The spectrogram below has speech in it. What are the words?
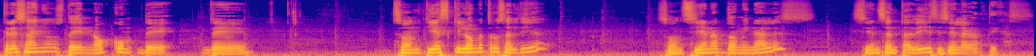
tres años de no, com- de, de, son 10 kilómetros al día, son 100 abdominales, 100 sentadillas y 100 lagartijas.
